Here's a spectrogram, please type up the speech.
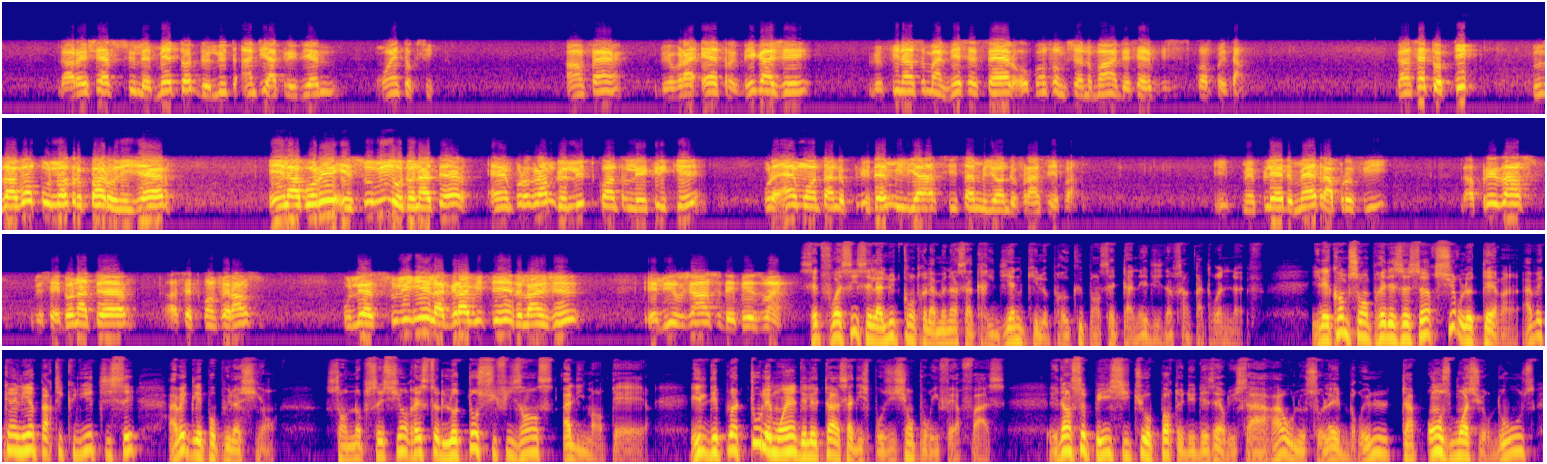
la recherche sur les méthodes de lutte anti-acrédienne moins toxiques. Enfin, devra être dégagé le financement nécessaire au bon fonctionnement des services compétents. Dans cette optique, nous avons pour notre part au Niger élaboré et soumis aux donateurs un programme de lutte contre les criquets pour un montant de plus d'un milliard six cents millions de francs CFA. Il me plaît de mettre à profit la présence de ces donateurs à cette conférence pour leur souligner la gravité de l'enjeu et l'urgence des besoins. Cette fois-ci, c'est la lutte contre la menace acridienne qui le préoccupe en cette année 1989. Il est comme son prédécesseur sur le terrain, avec un lien particulier tissé avec les populations. Son obsession reste l'autosuffisance alimentaire. Il déploie tous les moyens de l'État à sa disposition pour y faire face. Et dans ce pays situé aux portes du désert du Sahara, où le soleil brûle, tape 11 mois sur 12,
